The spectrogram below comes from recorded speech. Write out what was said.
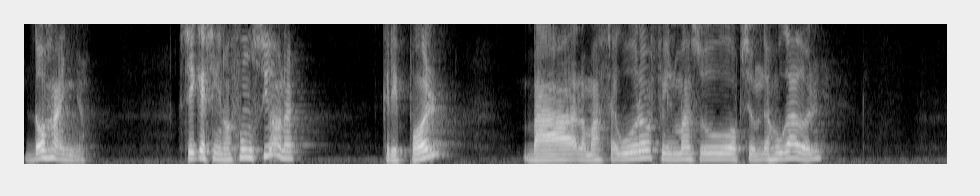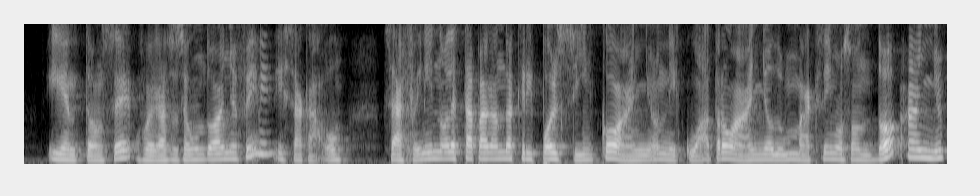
Dos años. Así que si no funciona, Chris Paul va lo más seguro, firma su opción de jugador y entonces juega su segundo año en Phoenix y se acabó. O sea, Phoenix no le está pagando a Chris por 5 años ni 4 años de un máximo, son 2 años.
